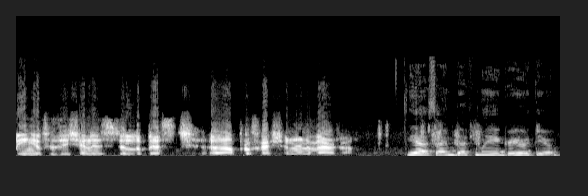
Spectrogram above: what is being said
being a physician is still the best uh, profession in America. Yes, I definitely agree with you.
